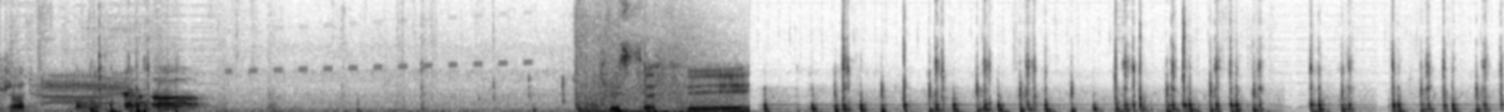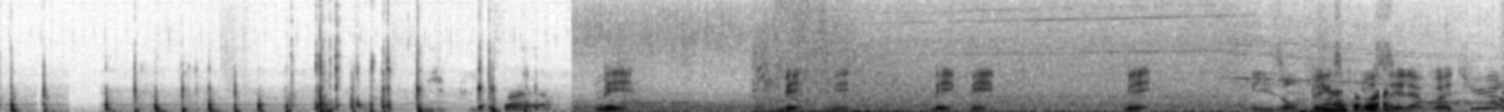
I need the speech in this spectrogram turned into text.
J'attends. Ah, ah. Qu'est-ce que t'as fait? Quoi, là? Mais, mais, mais, mais, mais, mais, mais ils ont fait exploser la voiture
